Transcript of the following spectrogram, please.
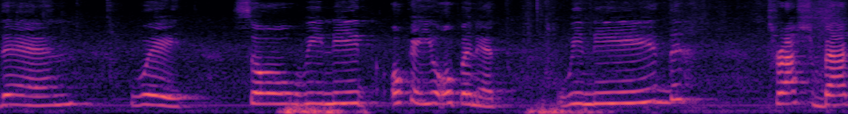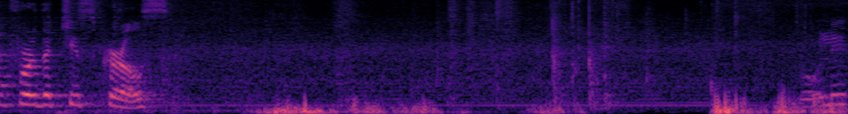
Then, wait. So we need, okay, you open it. We need trash bag for the cheese curls. Go ulit.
